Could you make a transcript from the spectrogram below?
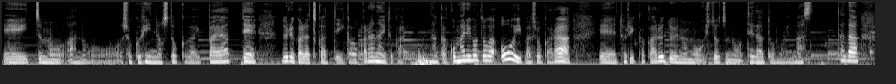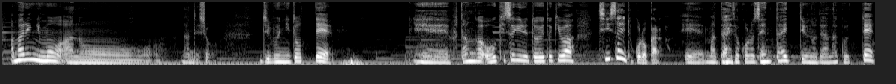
えー、いつもあの食品のストックがいっぱいあってどれから使っていいかわからないとかなんか困りごとが多い場所から、えー、取り掛かるというのも一つの手だと思います。ただあまりにもあの何でしょう自分にとってえー、負担が大きすぎるという時は小さいところから、えーまあ、台所全体っていうのではなくって、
